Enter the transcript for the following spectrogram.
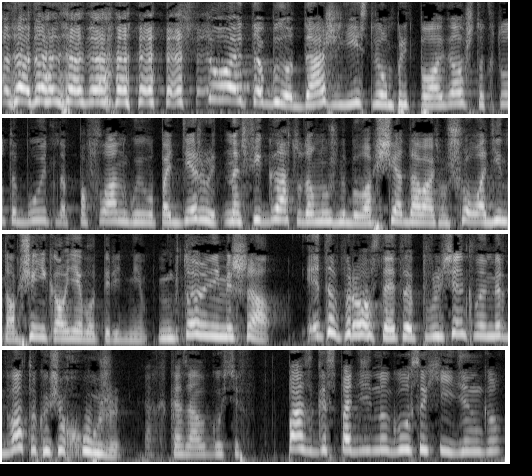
Да-да-да-да. Что это было? Даже если он предполагал, что кто-то будет по флангу его поддерживать, нафига туда нужно было вообще отдавать? Он шел один, там вообще никого не было перед ним. Никто ему не мешал. Это просто, это Павлюченко номер два, только еще хуже. Как сказал Гусев, пас господину Гусу Хидингу.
